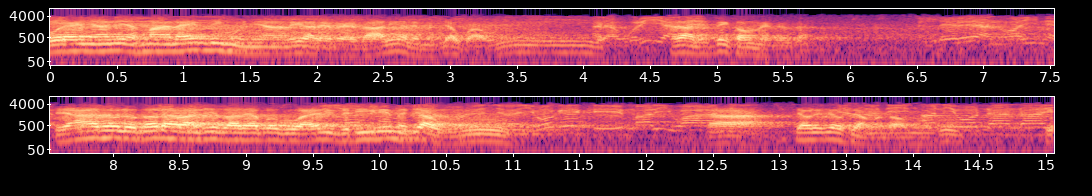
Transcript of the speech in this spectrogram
ကိုယ်တိုင်ဉာဏ်နဲ့မှန်တိုင်းသိမှုဉာဏ်လေးကလည်းပဲဒါလေးကလည်းမကြောက်ပါဘူး။အဲဒါလေးသိကောင်းတယ်လို့ဆိုတာ။ဘုရားတို့လိုသောတာပန်ဖြစ်သွားတဲ့ပုဂ္ဂိုလ်ကအဲဒီတတိလေးမကြောက်ဘူး။ဟာကြောက်လေကြောက်ကြမှာကောင်းဘူး။ဒီ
